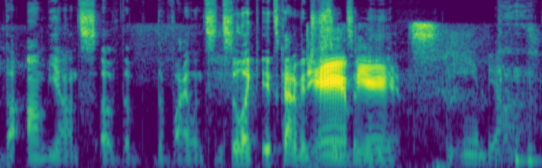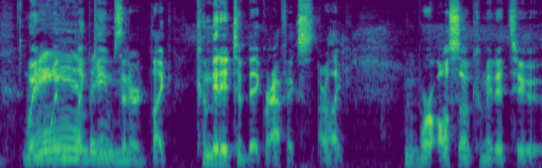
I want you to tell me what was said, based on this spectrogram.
the ambiance of the the violence, and so like it's kind of The interesting to me ambience. The ambiance. when when like games that are like committed to bit graphics are like Hmm. we're also committed to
